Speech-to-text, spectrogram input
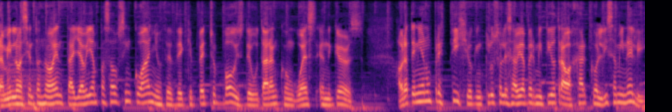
Para 1990 ya habían pasado cinco años desde que Pet Shop Boys debutaran con West End Girls. Ahora tenían un prestigio que incluso les había permitido trabajar con Lisa Minnelli,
